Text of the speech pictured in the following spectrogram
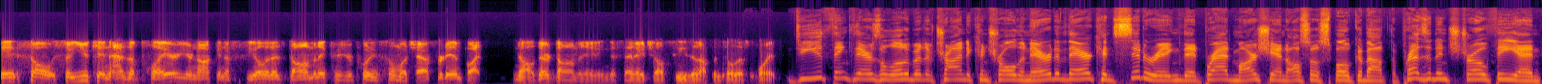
It, so, so you can, as a player, you're not going to feel it as dominant because you're putting so much effort in. But no, they're dominating this NHL season up until this point. Do you think there's a little bit of trying to control the narrative there, considering that Brad Marchand also spoke about the President's Trophy and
